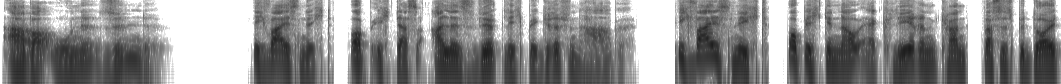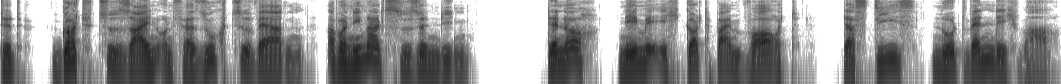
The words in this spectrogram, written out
aber ohne Sünde. Ich weiß nicht, ob ich das alles wirklich begriffen habe. Ich weiß nicht, ob ich genau erklären kann, was es bedeutet, Gott zu sein und versucht zu werden, aber niemals zu sündigen. Dennoch nehme ich Gott beim Wort, dass dies notwendig war.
